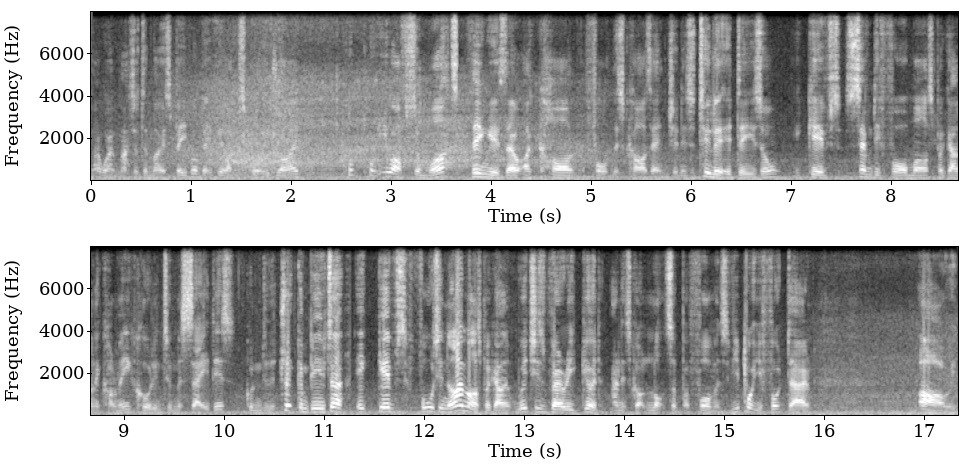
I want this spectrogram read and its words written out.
That won't matter to most people, but if you like a sporty drive, could put you off somewhat. Thing is though, I can't fault this car's engine. It's a 2 litre diesel. It gives 74 miles per gallon economy according to Mercedes. According to the trip computer, it gives 49 miles per gallon, which is very good, and it's got lots of performance. If you put your foot down, oh, it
